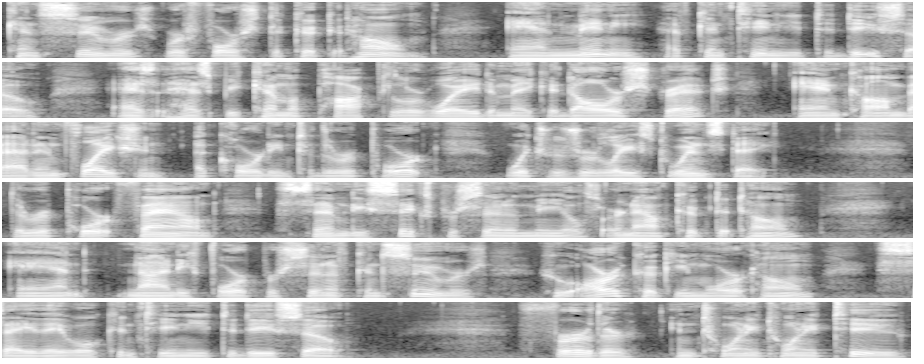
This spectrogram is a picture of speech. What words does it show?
consumers were forced to cook at home, and many have continued to do so as it has become a popular way to make a dollar stretch and combat inflation, according to the report which was released Wednesday. The report found 76% of meals are now cooked at home, and 94% of consumers who are cooking more at home say they will continue to do so. Further, in 2022,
